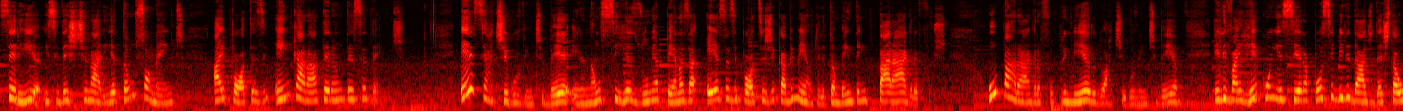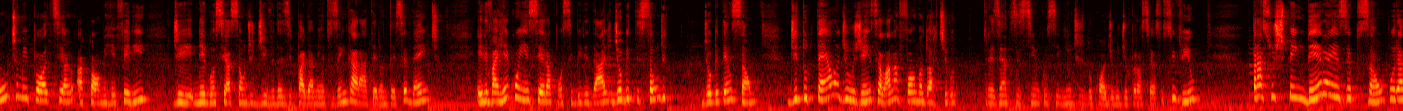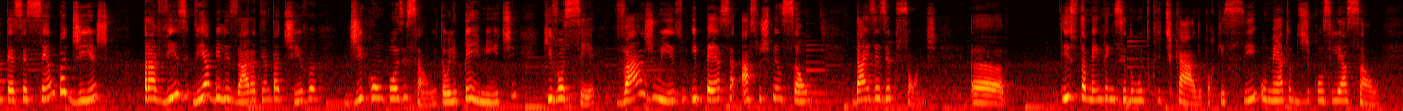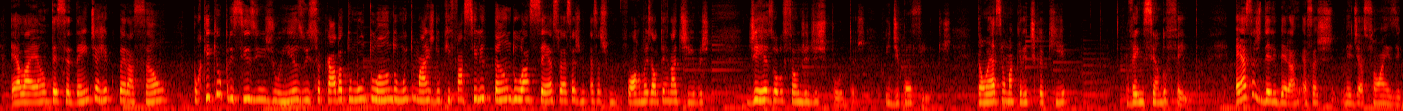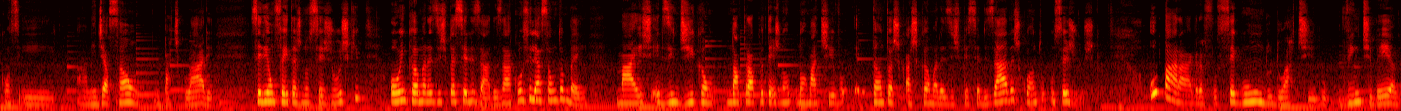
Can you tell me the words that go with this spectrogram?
seria e se destinaria tão somente à hipótese em caráter antecedente. Esse artigo 20b, ele não se resume apenas a essas hipóteses de cabimento, ele também tem parágrafos. O parágrafo 1 do artigo 20b, ele vai reconhecer a possibilidade desta última hipótese a, a qual me referi, de negociação de dívidas e pagamentos em caráter antecedente, ele vai reconhecer a possibilidade de obtenção de, de obtenção de tutela de urgência lá na forma do artigo 305 e seguintes do Código de Processo Civil, para suspender a execução por até 60 dias para vi viabilizar a tentativa de composição. Então, ele permite que você vá a juízo e peça a suspensão das execuções. Uh, isso também tem sido muito criticado, porque se o método de conciliação ela é antecedente à recuperação, por que, que eu preciso ir em juízo? Isso acaba tumultuando muito mais do que facilitando o acesso a essas, essas formas alternativas de resolução de disputas e de conflitos. Então, essa é uma crítica que vem sendo feita. Essas, delibera essas mediações e, e a mediação, em particular, seriam feitas no Sejusc ou em câmaras especializadas. A conciliação também, mas eles indicam no próprio texto normativo eh, tanto as, as câmaras especializadas quanto o Sejusc. O parágrafo segundo do artigo 20b,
